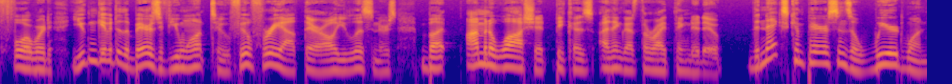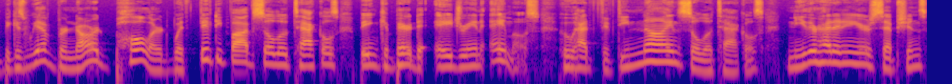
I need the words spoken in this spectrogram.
forward. You can give it to the Bears if you want to. Feel free out there, all you listeners, but I'm going to wash it because I think that's the right thing to do. The next comparison's a weird one because we have Bernard Pollard with 55 solo tackles being compared to Adrian Amos, who had 59 solo tackles. Neither had any interceptions,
